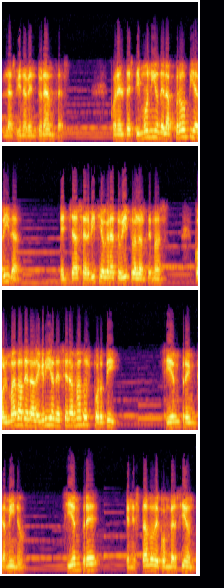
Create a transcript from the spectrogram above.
las bienaventuranzas con el testimonio de la propia vida, hecha servicio gratuito a los demás, colmada de la alegría de ser amados por ti, siempre en camino, siempre en estado de conversión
